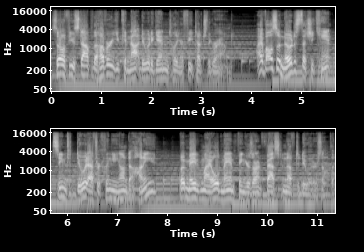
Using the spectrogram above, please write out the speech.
So if you stop the hover, you cannot do it again until your feet touch the ground. I've also noticed that she can't seem to do it after clinging onto honey, but maybe my old man fingers aren't fast enough to do it or something.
